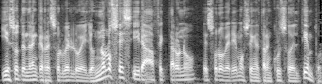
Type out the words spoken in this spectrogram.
y eso tendrán que resolverlo ellos. No lo sé si irá a afectar o no, eso lo veremos en el transcurso del tiempo.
